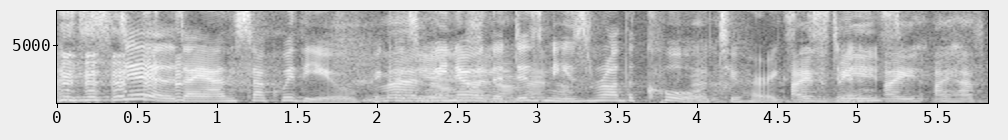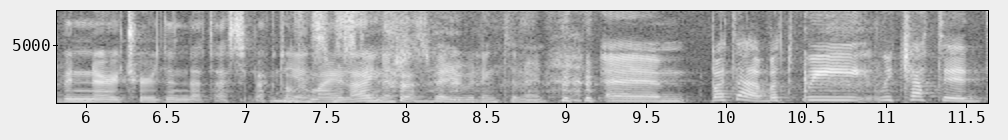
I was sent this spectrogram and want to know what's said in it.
And still, Diane stuck with you because we know Mela, that Disney is Mela. rather core to her existence. I've been, I, I have been nurtured in that aspect of my Christina, life. she's very willing to learn. um, but uh, but we we chatted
